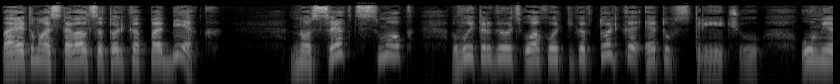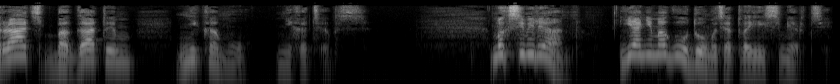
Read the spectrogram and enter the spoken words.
поэтому оставался только побег. Но Секст смог выторговать у охотников только эту встречу. Умирать богатым никому не хотелось. «Максимилиан, я не могу думать о твоей смерти.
